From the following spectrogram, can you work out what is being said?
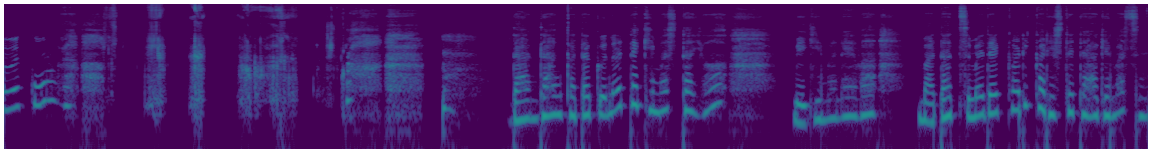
め込んで、だんだん硬くなってきましたよ。右胸はまた爪でカリカリしててあげますね。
